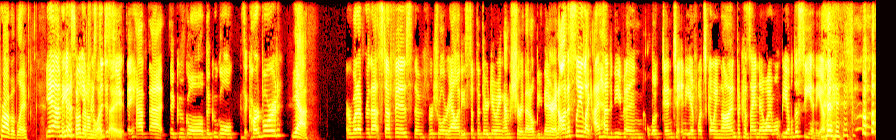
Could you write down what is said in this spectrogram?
Probably. Yeah, I'm I gonna I saw be that on the interested to see website. if they have that the Google the Google is it cardboard Yeah. Or whatever that stuff is, the virtual reality stuff that they're doing, I'm sure that'll be there. And honestly, like I haven't even looked into any of what's going on because I know I won't be able to see any of it.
